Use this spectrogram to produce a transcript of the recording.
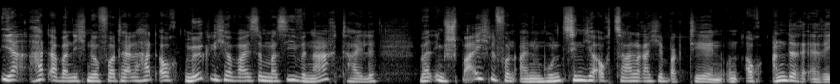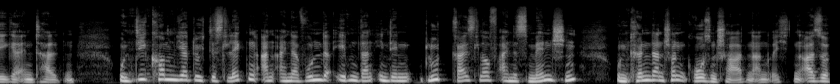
Ja, hat aber nicht nur Vorteile, hat auch möglicherweise massive Nachteile, weil im Speichel von einem Hund sind ja auch zahlreiche Bakterien und auch andere Erreger enthalten. Und die kommen ja durch das Lecken an einer Wunde eben dann in den Blutkreislauf eines Menschen und können dann schon großen Schaden anrichten. Also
